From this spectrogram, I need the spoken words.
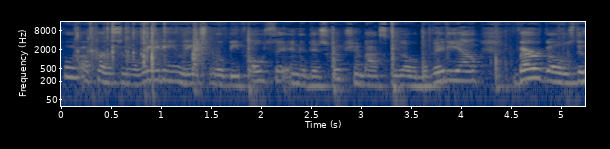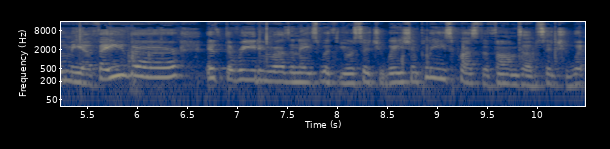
For a personal reading, links will be posted in the description box below the video. Virgos, do me a favor. If the reading resonates with your situation, please press the thumbs up situa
